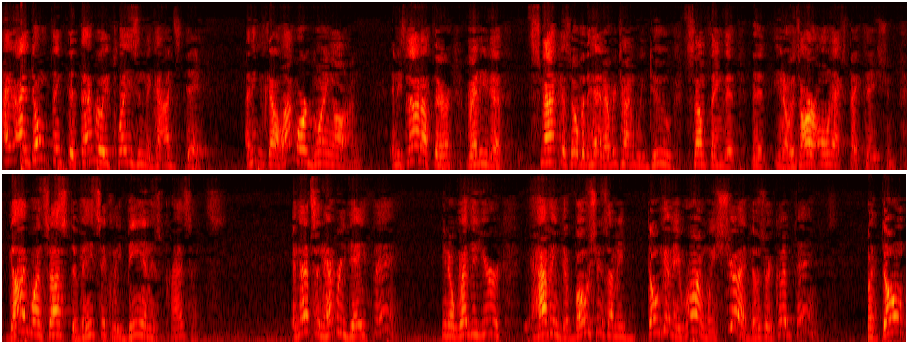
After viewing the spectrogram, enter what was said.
I, I don't think that that really plays into God's day. I think he's got a lot more going on, and he's not up there ready to smack us over the head every time we do something that, that you know is our own expectation. God wants us to basically be in his presence. And that's an everyday thing. You know, whether you're having devotions, I mean, don't get me wrong, we should. Those are good things. But don't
